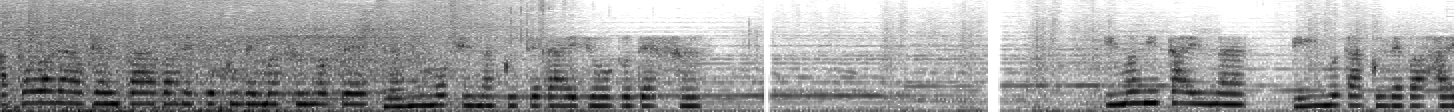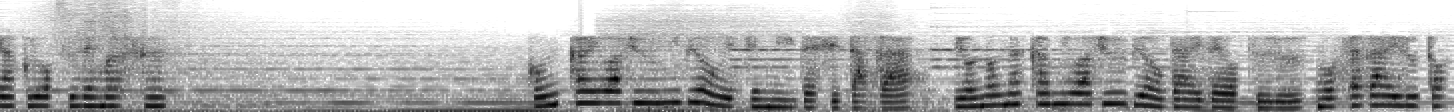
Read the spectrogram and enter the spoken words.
あとはラージャンが暴れてくれますので、何もしなくて大丈夫です。今みたいな、ビームが来れば早く落れます。今回は12秒12でしたが、世の中には10秒台で落つる猛者がいるとか、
